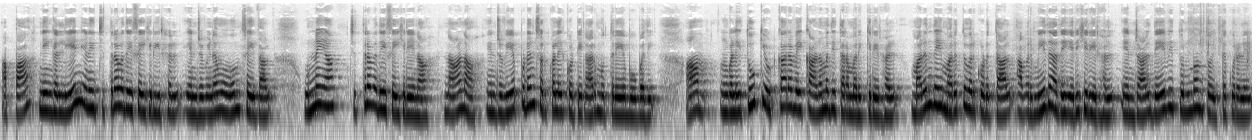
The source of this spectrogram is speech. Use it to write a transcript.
அப்பா நீங்கள் ஏன் என்னை சித்திரவதை செய்கிறீர்கள்? என்று வினவவும் செய்தாள். உன்னையா? சித்திரவதை செய்கிறேனா? நானா? என்று வியப்புடன் சொற்களை கொட்டினார் முத்திரைய பூபதி. ஆம் உங்களை தூக்கி உட்கார வைக்க அனுமதி தர மறுக்கிறீர்கள். மருந்தை மருத்துவர் கொடுத்தால் அவர் மீது அதை எரிகிறீர்கள் என்றால் தேவி துன்பம் தோய்த்த குரலில்.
